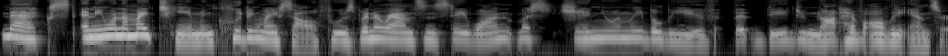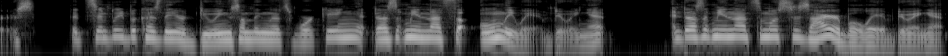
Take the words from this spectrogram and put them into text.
Next, anyone on my team, including myself, who has been around since day one, must genuinely believe that they do not have all the answers. That simply because they are doing something that's working doesn't mean that's the only way of doing it, and doesn't mean that's the most desirable way of doing it.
